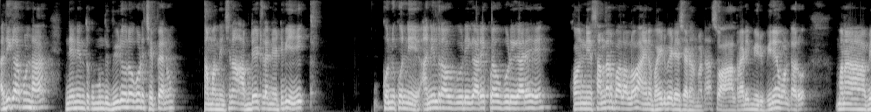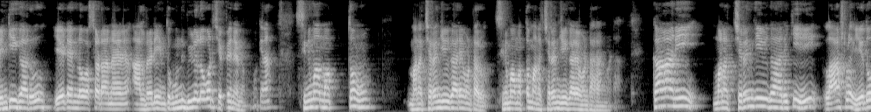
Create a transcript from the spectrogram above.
అది కాకుండా నేను ఇంతకు ముందు వీడియోలో కూడా చెప్పాను సంబంధించిన అప్డేట్లు అనేటివి కొన్ని కొన్ని అనిల్ రావుగూడి గారే రావుగూడి గారే కొన్ని సందర్భాలలో ఆయన బయట పెట్టేశాడు అనమాట సో ఆల్రెడీ మీరు వినే ఉంటారు. మన వెంకీ గారు ఏ టైంలో వస్తాడని ఆల్రెడీ ఇంతకు ముందు వీడియోలో కూడా చెప్పాను నేను ఓకేనా? సినిమా మొత్తం మన చిరంజీవి గారే ఉంటారు. సినిమా మొత్తం మన చిరంజీవి గారే ఉంటారు అనమాట కానీ మన చిరంజీవి గారికి లాస్ట్లో ఏదో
